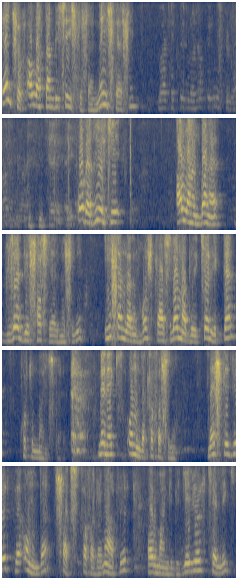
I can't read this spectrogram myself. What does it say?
En çok Allah'tan bir şey istesen ne istersin? O da diyor ki Allah'ın bana güzel bir saç vermesini, insanların hoş karşılamadığı kellikten kurtulmayı isterim. Melek onun da kafasını mest ediyor ve onun da saç kafada ne yapıyor? Orman gibi geliyor, kellik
